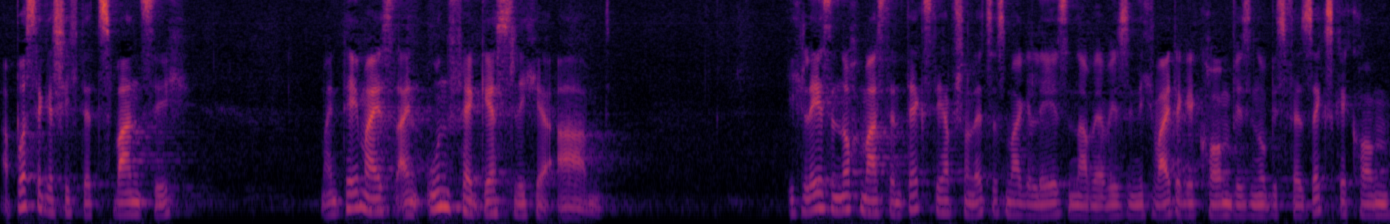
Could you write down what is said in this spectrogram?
Apostelgeschichte 20. Mein Thema ist ein unvergesslicher Abend. Ich lese nochmals den Text, ich habe schon letztes Mal gelesen, aber wir sind nicht weitergekommen, wir sind nur bis Vers 6 gekommen.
